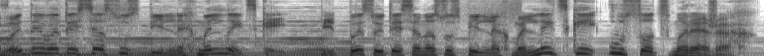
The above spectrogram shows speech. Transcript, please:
Ви дивитеся Суспільне Хмельницький. Підписуйтеся на Суспільне Хмельницький у соцмережах.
